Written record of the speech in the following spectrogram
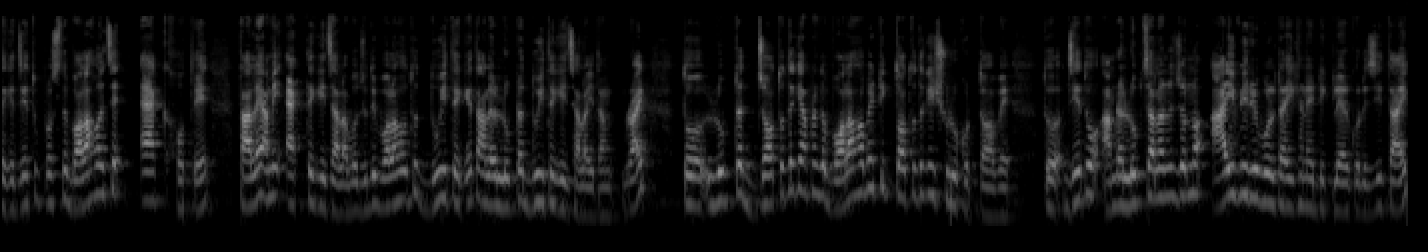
থেকে। যেহেতু প্রশ্নে বলা হয়েছে এক হতে, তাহলে আমি এক থেকেই চালাবো। যদি বলা হতো দুই থেকে, তাহলে লুপটা দুই থেকেই চালাইতাম রাইট তো লুপটা যত থেকে আপনাকে বলা হবে, ঠিক তত থেকেই শুরু করতে হবে। তো যেহেতু আমরা লুপ চালানোর জন্য আই ভেরিয়েবলটা এখানে ডিক্লেয়ার করেছি, তাই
